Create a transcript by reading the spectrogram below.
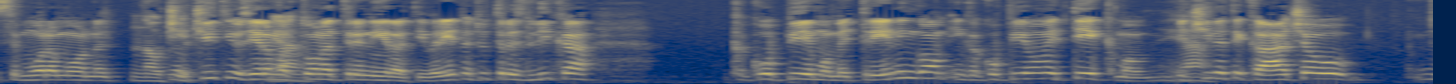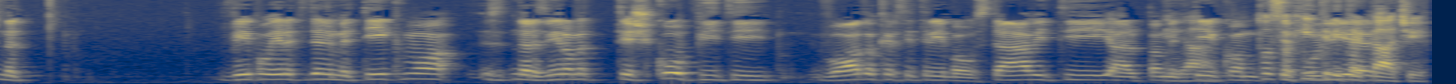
se moramo na, naučiti. naučiti, oziroma ja. to natrenirati. Verjetno je tudi razlika, kako pijemo med treningom in kako pijemo med tekmo. Ja. Večina tekačev. Na, Ve povedati, da je med tekmo razmeroma težko piti vodo, ker se je treba ustaviti, ali pa med ja, tekom. To so hitri tekači.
